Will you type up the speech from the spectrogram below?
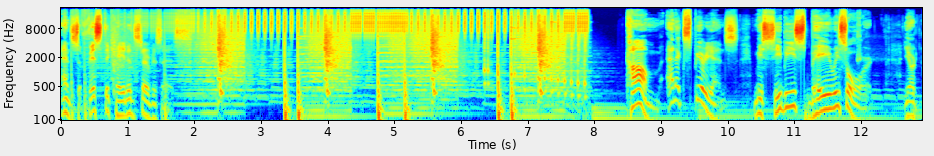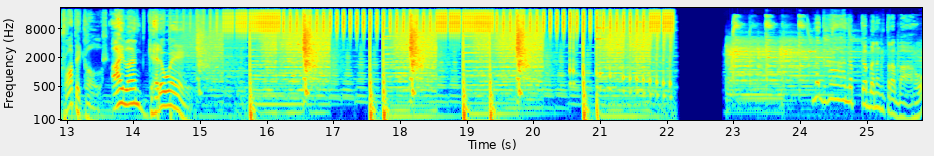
and sophisticated services. Come and experience Mississippi's Bay Resort, your tropical island getaway. Naghahanap ka ba ng trabaho?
